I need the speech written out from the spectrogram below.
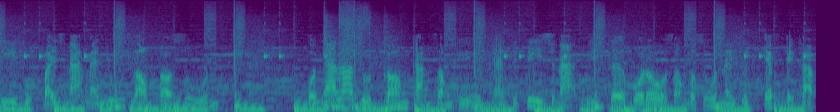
ตี้บุกไปชนะแมนยู 2 ต่อ 0 ผลงานล่าสุดของทั้ง 2 ทีมแมนซิตี้ชนะปีเตอร์โบโร 2 ต่อ 0 ในศึก FA ครับ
